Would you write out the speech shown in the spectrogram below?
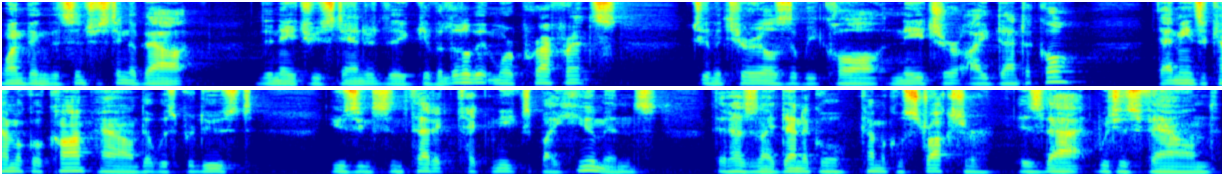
One thing that's interesting about the NATRUE standard, they give a little bit more preference to materials that we call nature identical. That means a chemical compound that was produced using synthetic techniques by humans that has an identical chemical structure is that which is found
